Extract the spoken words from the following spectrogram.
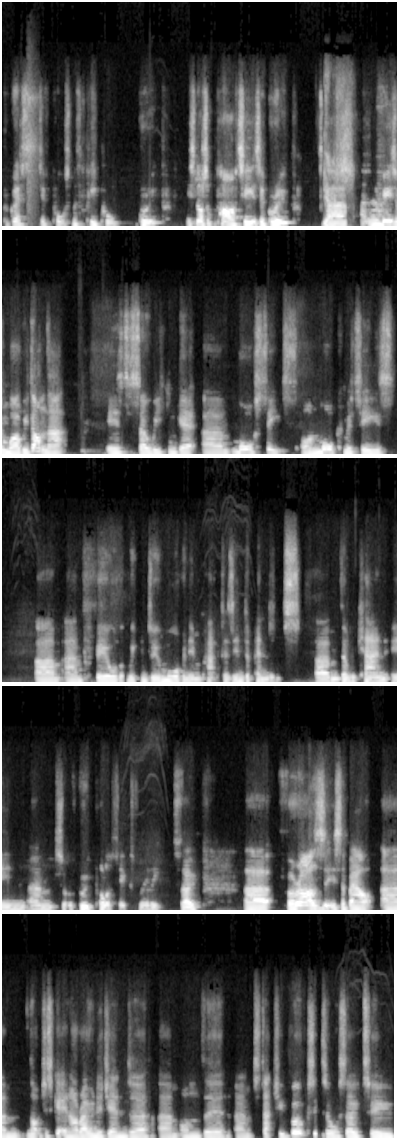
Progressive Portsmouth People Group. It's not a party, it's a group. Yes. Uh, and the reason why we've done that is so we can get um, more seats on more committees um, and feel that we can do more of an impact as independents um, than we can in um, sort of group politics, really. So uh, for us, it's about um, not just getting our own agenda um, on the um, statute books, it's also to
